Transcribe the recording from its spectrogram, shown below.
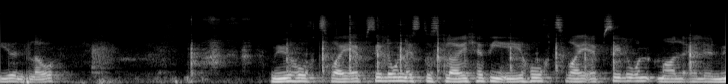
Hier in Blau. μ hoch 2 Epsilon ist das gleiche wie e hoch 2 Epsilon mal ln μ.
